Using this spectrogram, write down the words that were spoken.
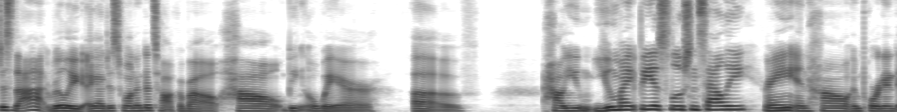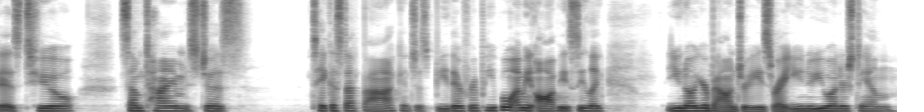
just that really. I just wanted to talk about how being aware of how you you might be a solution Sally, right? And how important it is to sometimes just take a step back and just be there for people. I mean, obviously like you know your boundaries, right? You know you understand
